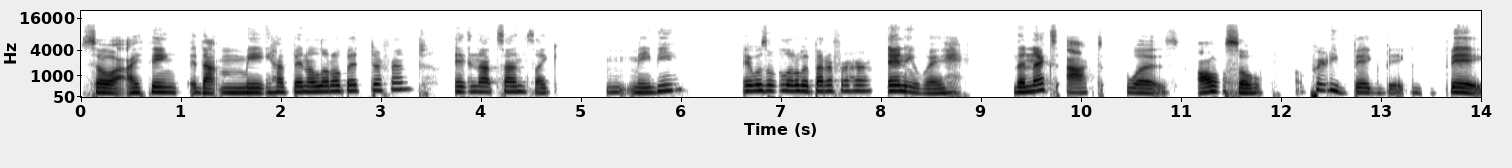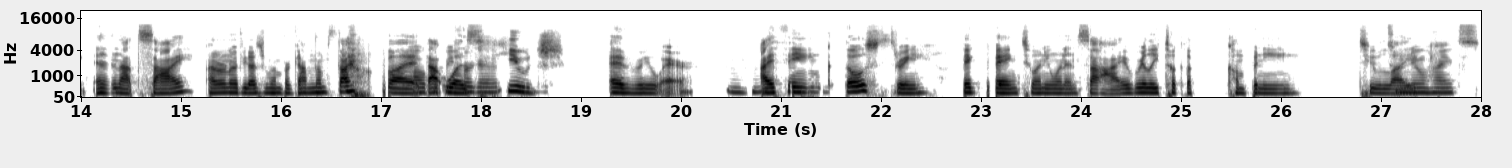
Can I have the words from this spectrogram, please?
So I think that may have been a little bit different in that sense. Like maybe it was a little bit better for her. Anyway, the next act was also pretty big, big, big, and that Psy. I don't know if you guys remember Gangnam Style, but How that was forget? huge everywhere. Mm-hmm. I think those three, Big Bang, 2NE1, and Psy, really took the company to, to like new heights,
